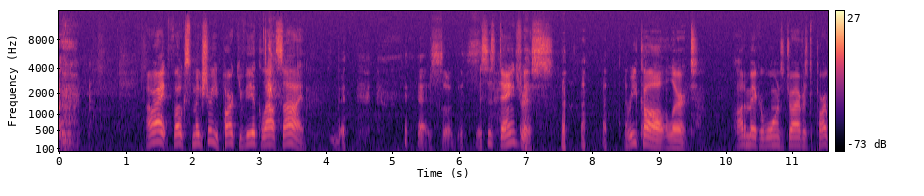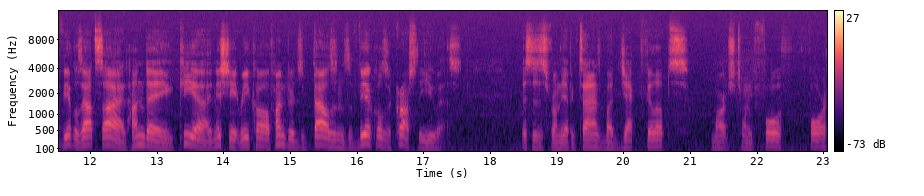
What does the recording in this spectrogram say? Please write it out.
thing. All right, folks, make sure you park your vehicle outside. I saw this. This is dangerous. Recall alert. Automaker warns drivers to park vehicles outside. Hyundai, Kia initiate recall of hundreds of thousands of vehicles across the U.S. This is from the Epoch Times by Jack Phillips, March 24th. 4th.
